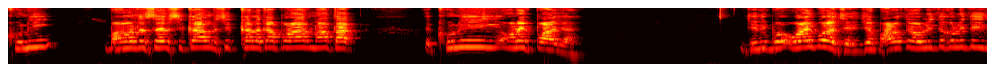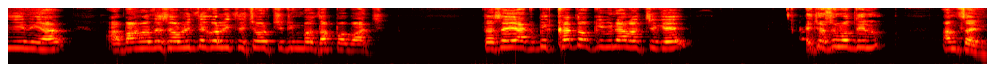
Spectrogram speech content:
খুনি বাংলাদেশের শিক্ষা শিক্ষা লেখাপড়া না থাক খুনি অনেক পাওয়া যায়। ব- ওরাই বলেছে যে ভারতে অলিতে গলিতে ইঞ্জিনিয়ার আর বাংলাদেশে অলিতে গলিতে চোর, চিটিং বা ধাপ্পাবাজ। তা সেই এক বিখ্যাত ক্রিমিনাল হচ্ছে গিয়ে জসিমুদ্দিন আনসারি।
